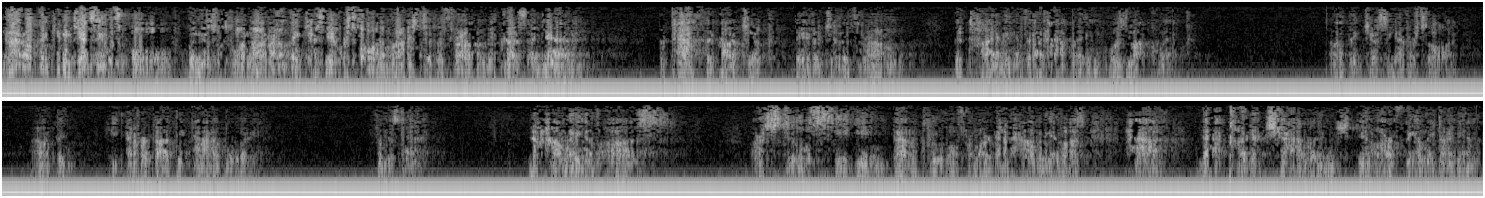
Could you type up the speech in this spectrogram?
And I don't think you know, Jesse was old when this was going on. I don't think Jesse ever saw him rise to the throne because, again, the path that God took David to the throne, the timing of that happening was not quick. I don't think Jesse ever saw it. I don't think he ever got the attaboy from his dad. Now, how many of us are still seeking that approval from our dad? How many of us have that kind of challenge in our family dynamic?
